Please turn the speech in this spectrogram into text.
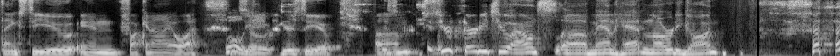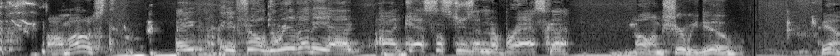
thanks to you in fucking Iowa. Holy so here's to you. Is, Um, is your 32 ounce uh, Manhattan already gone? Almost. Hey, hey, Phil, do we have any uh, podcast listeners in Nebraska? oh, I'm sure we do. Yeah.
